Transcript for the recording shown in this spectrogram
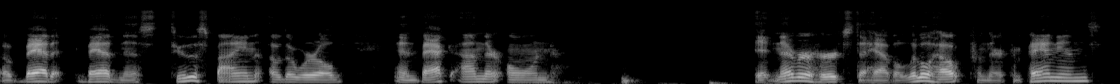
of bad badness to the spine of the world and back on their own, it never hurts to have a little help from their companions,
